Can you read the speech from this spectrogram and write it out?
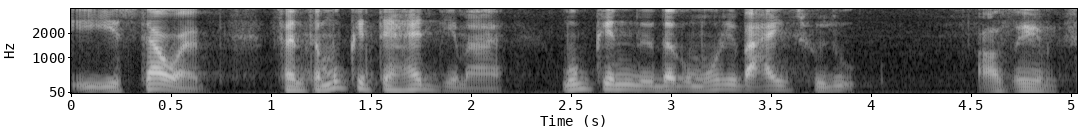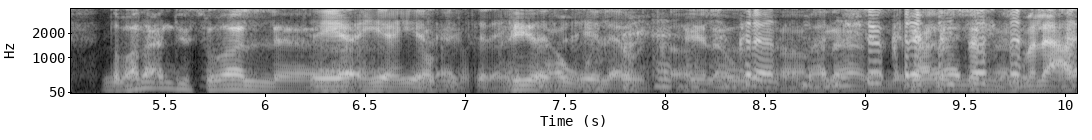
يستوعب فأنت ممكن تهدي معاه ممكن ده جمهور يبقى عايز هدوء عظيم طب أنا عندي سؤال هي- هي- هي دكتور. هي الأول هي الأول. شكراً. آه، أنا آسف. شكراً. معلش. في ملاعب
